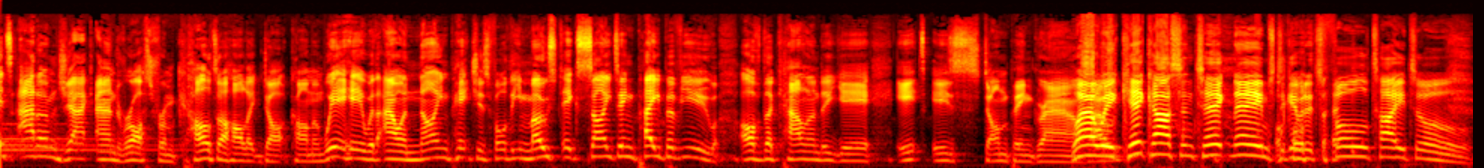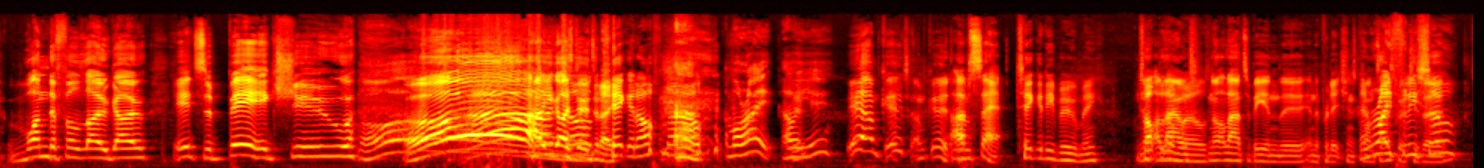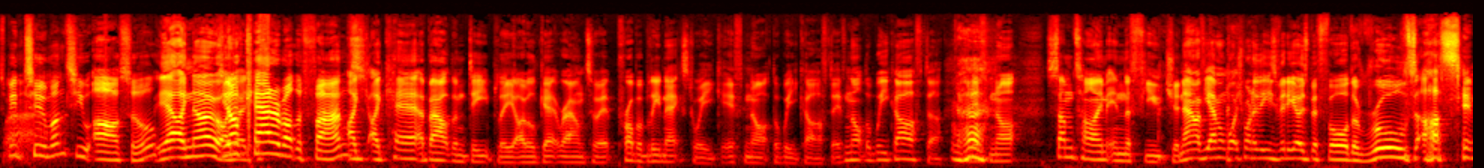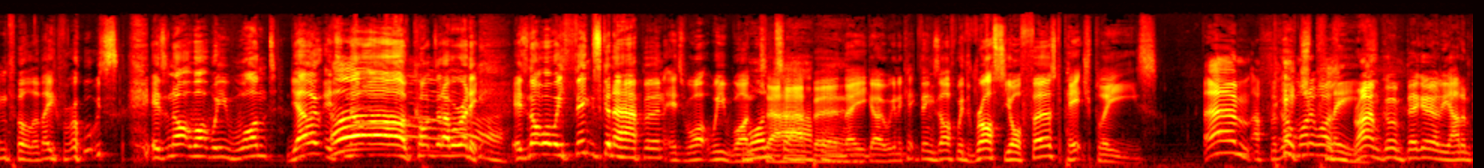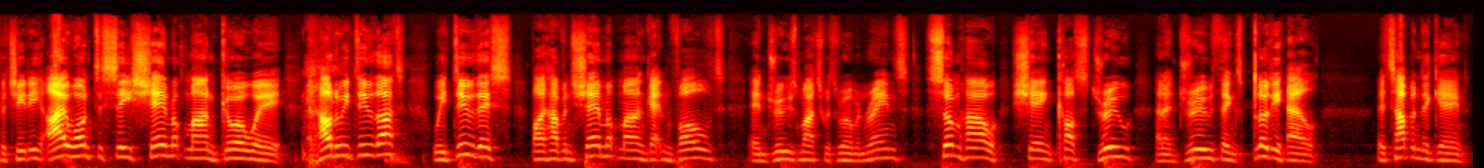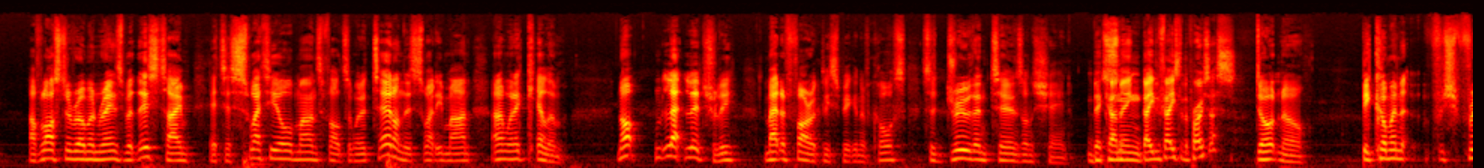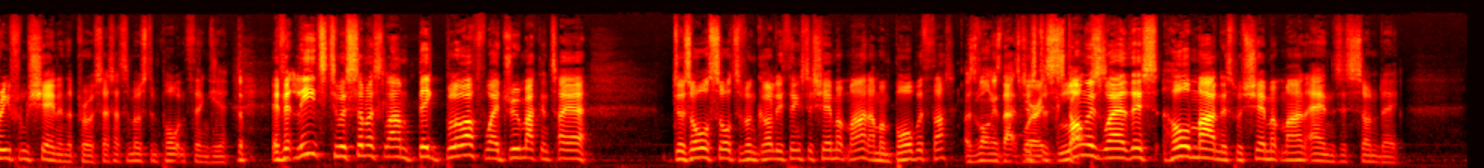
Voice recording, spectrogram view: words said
it's Adam, Jack, and Ross from Cultaholic.com, and we're here with our nine pitches for the most exciting pay per view of the calendar year. It is Stomping Ground. Where Our we kick ass and take names to give it its full title. wonderful logo. It's a big shoe. Oh, oh how you guys doing today? Kick it off now. I'm all right. How are you? Yeah, I'm good. I'm good. I'm, set. Tickety boomy. Not Top allowed. of the world. Not allowed to be in the in the predictions and rightfully which is a- so. It's been two months, you arsehole. Yeah, I know. Do you I- not I- care about the fans? I, I care about them deeply. I will get round to it probably next week, if not the week after. If not the week after. if not sometime in the future. Now, if you haven't watched one of these videos before, the rules are simple. Are they rules? It's not what we want. Yo, it's not. Oh, cocked it up already. Ah. It's not what we think's going to happen. It's what we want, Want to, to happen. happen. There you go. We're going to kick things off with Ross. Your first pitch, please. Um, I forgot Pitch, what it was. please. Right, I'm going big early, Adam Pacitti. I want to see Shane McMahon go away. And how do we do that? We do this by having Shane McMahon get involved in Drew's match with Roman Reigns. Somehow Shane costs Drew, and then Drew thinks, bloody hell, it's happened again. I've lost to Roman Reigns, but this time it's a sweaty old man's fault. So I'm going to turn on this sweaty man and I'm going to kill him. Not li- literally, metaphorically speaking, of course. So Drew then turns on Shane. Becoming babyface of the process? Don't know. Becoming free from Shane in the process. That's the most important thing here. if it leads to a SummerSlam big blow up where Drew McIntyre does all sorts of ungodly things to Shane McMahon, I'm on board with that. As long as that's where Just it as long as where this whole madness with Shane McMahon ends this Sunday.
